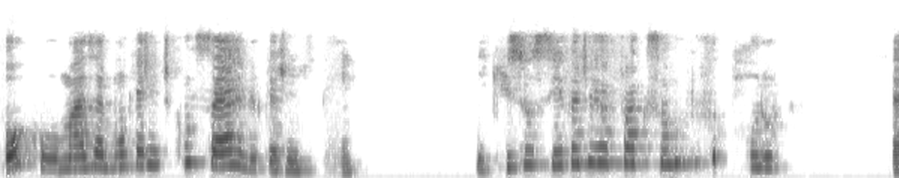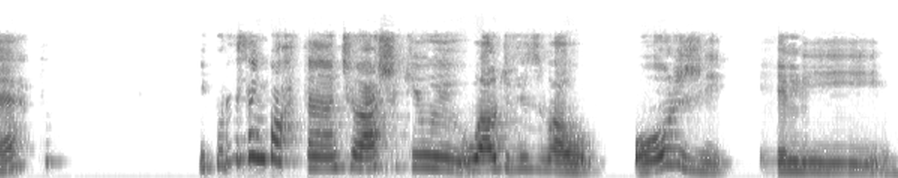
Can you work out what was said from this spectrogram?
pouco, mas é bom que a gente conserve o que a gente tem. E que isso sirva de reflexão para o futuro, certo? E por isso é importante, eu acho que o, o audiovisual hoje, ele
